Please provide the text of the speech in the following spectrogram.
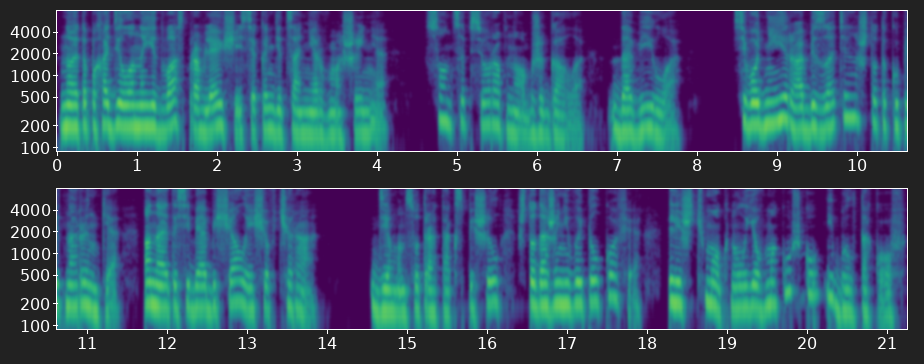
но это походило на едва справляющийся кондиционер в машине. Солнце все равно обжигало, давило. Сегодня Ира обязательно что-то купит на рынке. Она это себе обещала еще вчера. Демон с утра так спешил, что даже не выпил кофе, лишь чмокнул ее в макушку и был таков.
